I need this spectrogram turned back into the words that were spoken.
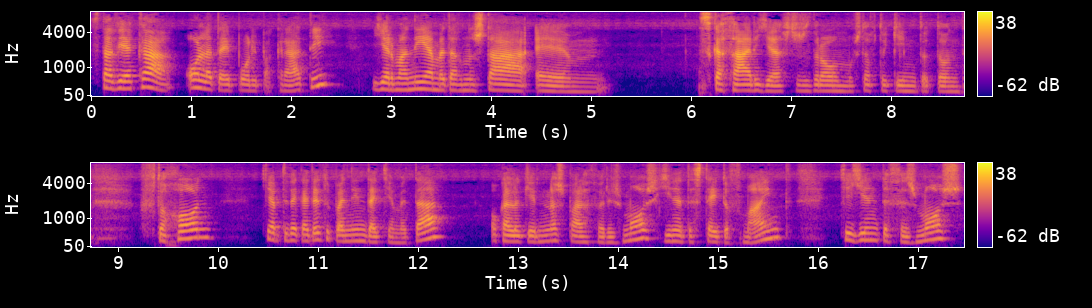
Σταδιακά όλα τα υπόλοιπα κράτη, η Γερμανία με τα γνωστά ε, σκαθάρια στους δρόμους, στο αυτοκίνητο των φτωχών και από τη δεκαετία του 50 και μετά ο καλοκαιρινός παραθωρισμός γίνεται state of mind και γίνεται θεσμός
